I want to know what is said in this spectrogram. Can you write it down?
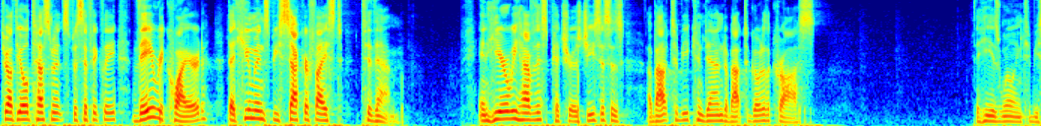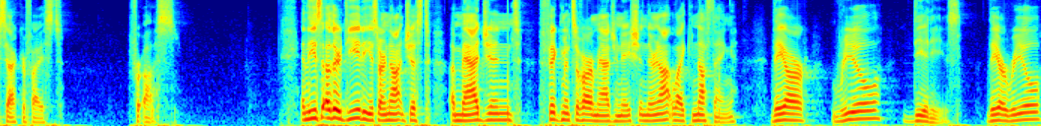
throughout the Old Testament specifically, they required that humans be sacrificed to them. And here we have this picture as Jesus is about to be condemned, about to go to the cross, that he is willing to be sacrificed for us. And these other deities are not just imagined figments of our imagination, they're not like nothing. They are real deities, they are real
